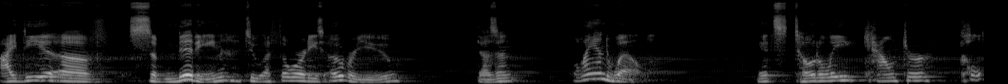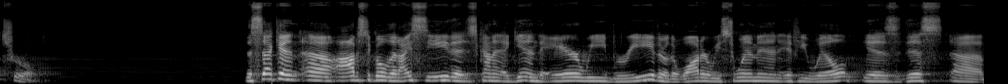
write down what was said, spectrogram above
idea of submitting to authorities over you doesn't land well. It's totally countercultural. The second uh, obstacle that I see that is kind of, again, the air we breathe or the water we swim in, if you will, is this uh,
